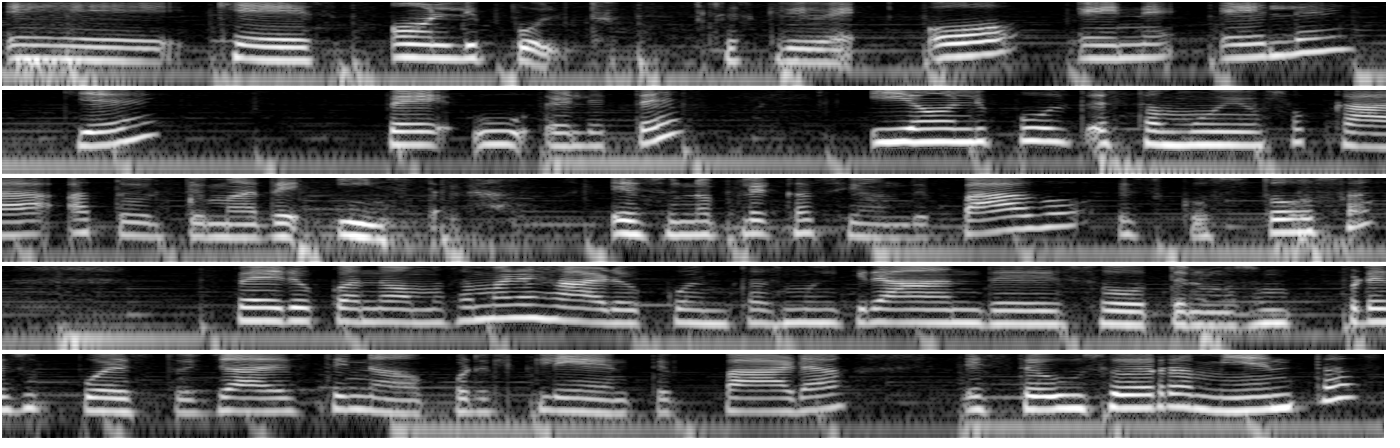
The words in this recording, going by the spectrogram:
eh, que es OnlyPult. Se escribe O-N-L-Y-P-U-L-T. Y OnlyPult está muy enfocada a todo el tema de Instagram. Es una aplicación de pago, es costosa, pero cuando vamos a manejar o cuentas muy grandes o tenemos un presupuesto ya destinado por el cliente para este uso de herramientas,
